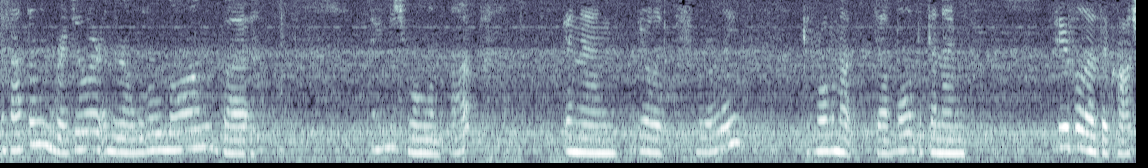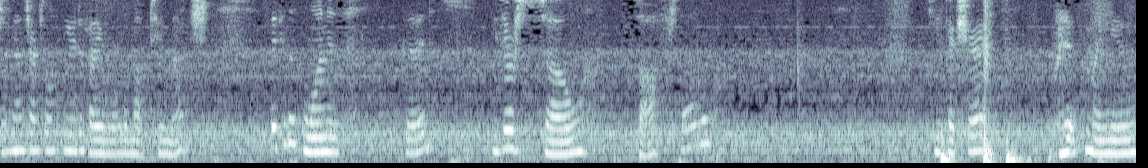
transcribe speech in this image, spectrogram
I got them in regular and they're a little long, but I can just roll them up. And then they're like floor length. I could roll them up double, but then I'm fearful that the crotch is gonna start to look weird if I roll them up too much. So I feel like one is good. These are so soft though. Can you picture it with my new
